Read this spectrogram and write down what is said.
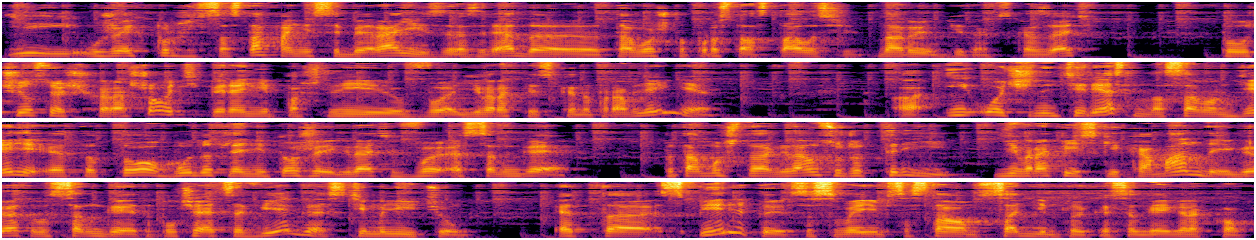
и уже их прошлый состав они собирали из разряда того, что просто осталось на рынке, так сказать. Получилось не очень хорошо, теперь они пошли в европейское направление, а, и очень интересно, на самом деле, это то, будут ли они тоже играть в СНГ потому что тогда у нас уже три европейские команды играют в СНГ. Это получается Вега с Team Lithium, это Спириты со своим составом с одним только СНГ игроком,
